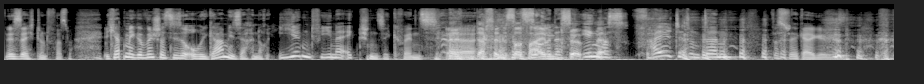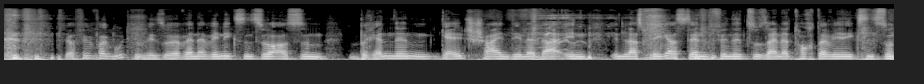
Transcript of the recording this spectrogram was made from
Das ist echt unfassbar. Ich habe mir gewünscht, dass diese Origami-Sache noch irgendwie in der Actionsequenz äh, das ist aus so, einem dass er irgendwas faltet und dann das wäre geil gewesen. wäre auf jeden Fall gut gewesen. Oder wenn er wenigstens so aus einem brennenden Geldschein, den er da in, in Las Vegas denn findet, zu so seiner Tochter wenigstens so,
